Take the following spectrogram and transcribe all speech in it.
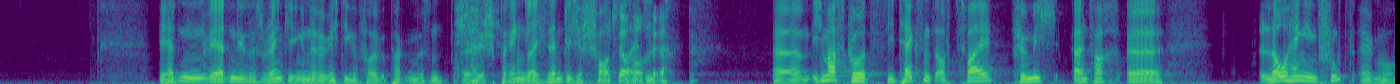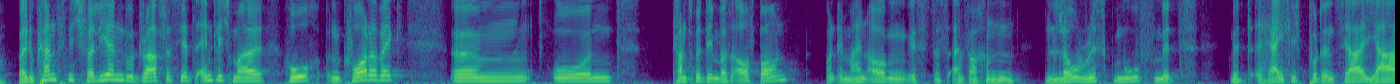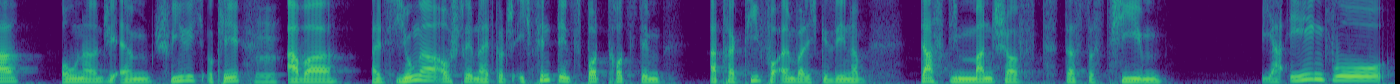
Wir hätten, wir hätten dieses Ranking in eine richtige Folge packen müssen. Äh, wir sprengen gleich sämtliche Ich Shortzeiten. auch, ja. Ähm, ich mach's kurz. Die Texans auf zwei, für mich einfach äh, low-hanging fruits irgendwo. Weil du kannst nicht verlieren, du draftest jetzt endlich mal hoch einen Quarterback ähm, und kannst mit dem was aufbauen. Und in meinen Augen ist das einfach ein Low-Risk-Move mit, mit reichlich Potenzial. Ja, Owner, GM, schwierig, okay. Aber als junger, aufstrebender Headcoach, ich finde den Spot trotzdem attraktiv, vor allem, weil ich gesehen habe, dass die Mannschaft, dass das Team ja irgendwo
